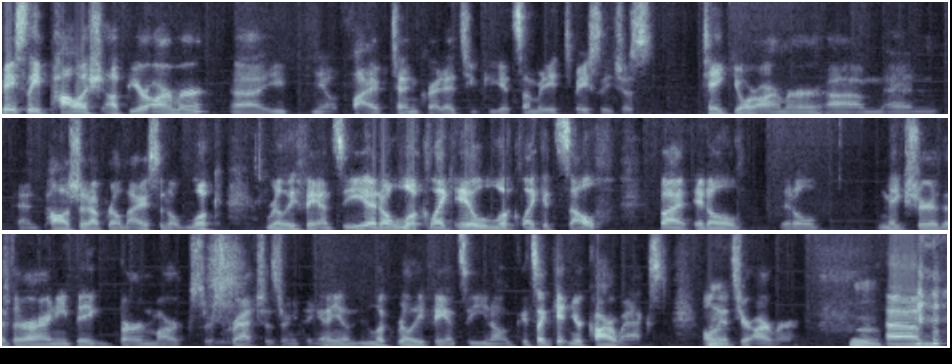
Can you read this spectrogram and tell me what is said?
basically polish up your armor. Uh, you you know five ten credits, you could get somebody to basically just take your armor um, and and polish it up real nice. It'll look really fancy. It'll look like it'll look like itself, but it'll it'll make sure that there aren't any big burn marks or scratches or anything. And, you know, you look really fancy. You know, it's like getting your car waxed, only Hmm. it's your armor. Hmm. Um,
